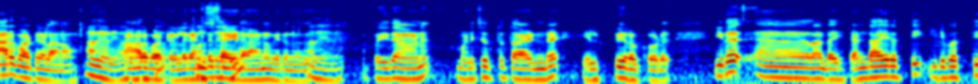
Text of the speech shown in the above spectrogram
ആറ് പാട്ടുകളാണോ? അതെ അതെ. ആറ് പാട്ടുകൾ രണ്ട് സൈഡാണ് വരുന്നത്. അതെ അതെ. അപ്പോൾ ഇതാണ് മണിച്ചത്ത് താഴിന്റെ എൽ പി റെക്കോർഡ്. ഇത് രണ്ടായി രണ്ടായിരത്തി ഇരുപത്തി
